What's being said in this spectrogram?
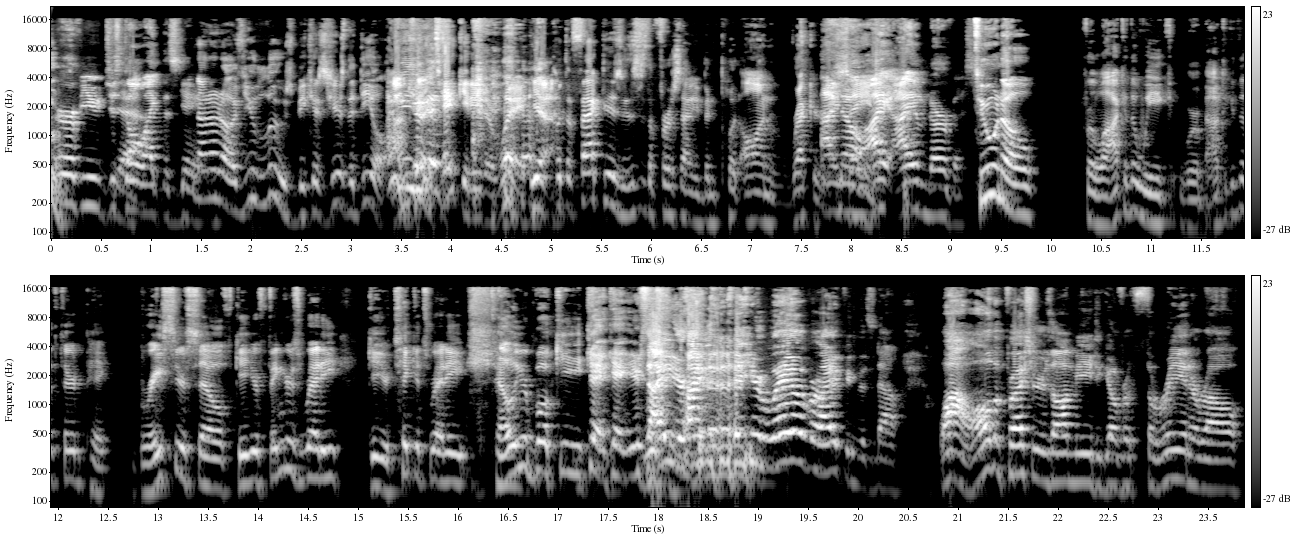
lose- or if you just Yeah. don't like this game. No, no, no. If you lose, because here's the deal. I I'm mean, gonna guys- take it either way. Yeah. But the fact is, this is the first time you've been put on record. I know. I, I am nervous. 2 and 0 for lock of the week. We're about to get the third pick. Brace yourself. Get your fingers ready. Get your tickets ready. Tell your bookie. Okay, okay, you're, you're, hyping, you're way overhyping this now. Wow, all the pressure is on me to go for three in a row.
